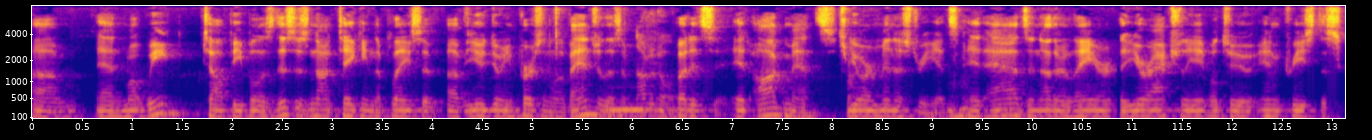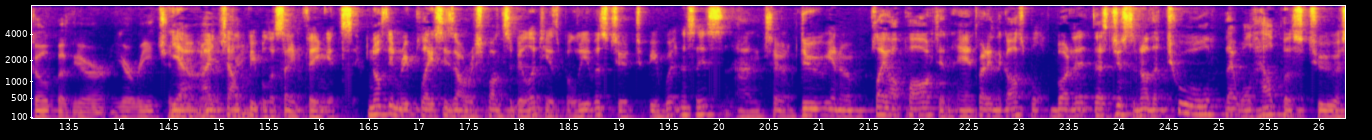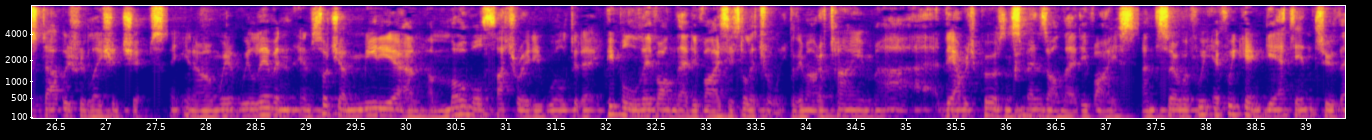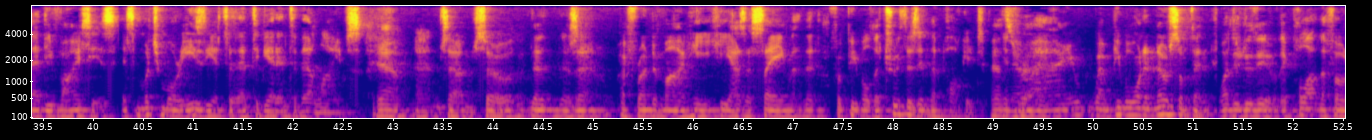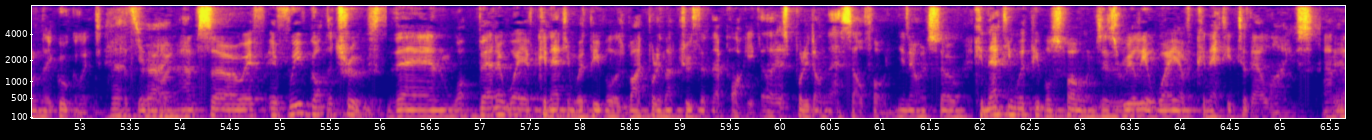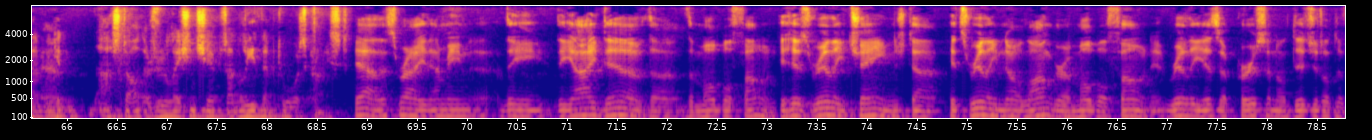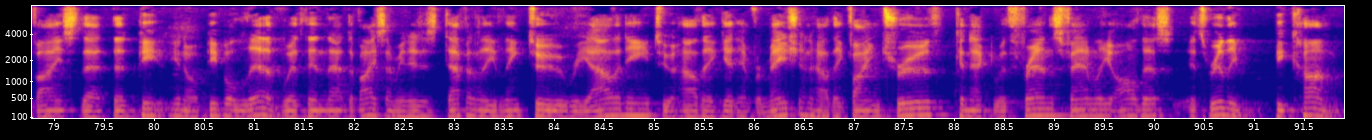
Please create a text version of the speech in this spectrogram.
Um, and what we tell people is this is not taking the place of, of you doing personal evangelism Not at all. but it's it augments right. your ministry it's mm-hmm. it adds another layer that you're actually able to increase the scope of your your reach and Yeah, your I tell people the same thing. It's nothing replaces our responsibility as believers to, to be witnesses and to do, you know, play our part in, in spreading the gospel. But it, there's just another tool that will help us to establish relationships. You know, and we, we live in, in such a media and a mobile saturated world today. People live on their devices literally for the amount of time uh, the average person spends on their device. And so if we if we can get into their devices, it's much more easier to them to get into their lives. yeah And um, so th- there's a, a friend of mine. He he has a saying that, that for people, the truth is in the pocket. That's you know, right. uh, when people want to know something, what do they do? They pull out the phone and they Google it. That's you know, right. and, and so if, if we've got the truth, then what better way of connecting with people is by putting that truth in their pocket. That is, put it on their cell phone. You know, and so connecting with people's phones is really a way of connecting to their lives, and then we Amen. can uh, start those relationships and lead them towards Christ. Yeah, that's right. I mean, uh, the the idea of the the mobile phone it has really changed. Uh, it's really no longer a mobile phone. It really is a personal digital device that that pe- you know people live within that device. I mean, it is definitely linked to reality, to how they get information, how they find truth, connect with friends, family, all this. It's really become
